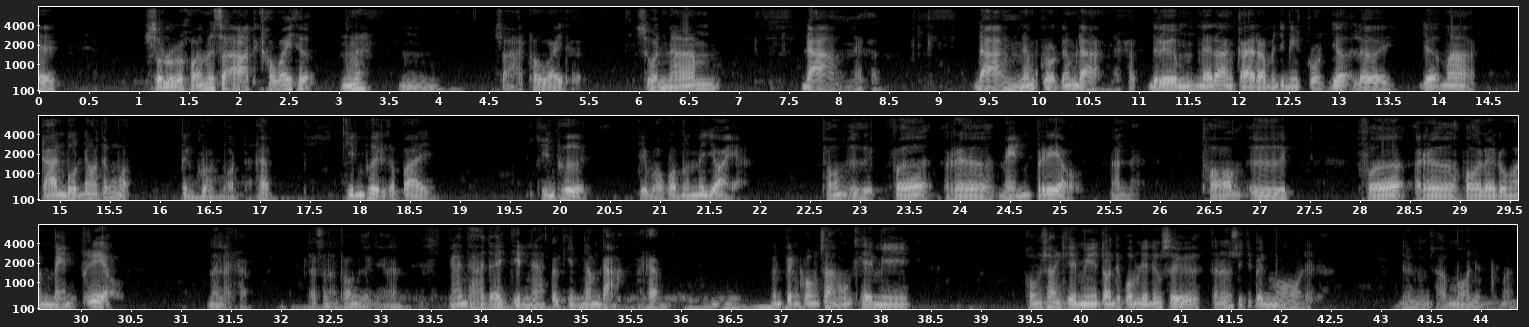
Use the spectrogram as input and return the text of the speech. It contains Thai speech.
สรุปแล้วขอให้มันสะอาดเข้าไว้เถอะนะสะอาดเข้าไว้เถอะ ส่วนน้ำด่างนะครับ ด่างน้ำกรดน้ำด่างนะครับเดิมในร่างกายเรามันจะมีกรดเยอะเลย เยอะมาก การบูดเน่าทั้งหมด เป็นกรดหมดนะครับ กินพืชเข้าไป กินพืช ที่บอกว่ามันไม่ย่อยอะ ท้องอืด เฟ้อเรอเหม็นเปรี้ยวนั่นแหละท้องอืด เฟอเรอพอเลยรวมมันเหม็นเปรี้ยว นั่นแหละครับ ลักษณะท้องอืดอย่างนั้นงั้นถ้าจะให้กินนะต้องกินน้ำด่างนะครับ มันเป็นโครงสร้างของเคมี โครงสร้างเคมีตอนที่ผมเรียนหนังสือ ตอนนั้นสิจะเป็นมเดี๋ยวหนึ่งถึงสามมหนึ่งมั้ง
